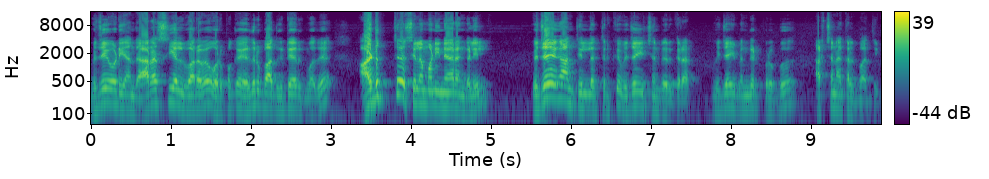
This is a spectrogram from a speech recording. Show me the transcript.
விஜயோடைய அந்த அரசியல் வரவை ஒரு பக்கம் எதிர்பார்த்துக்கிட்டே இருக்கும்போது அடுத்த சில மணி நேரங்களில் விஜயகாந்த் இல்லத்திற்கு விஜய் சென்றிருக்கிறார். விஜய் வெங்கட் பிரபு அர்ச்சனா கல்பாத்தி.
